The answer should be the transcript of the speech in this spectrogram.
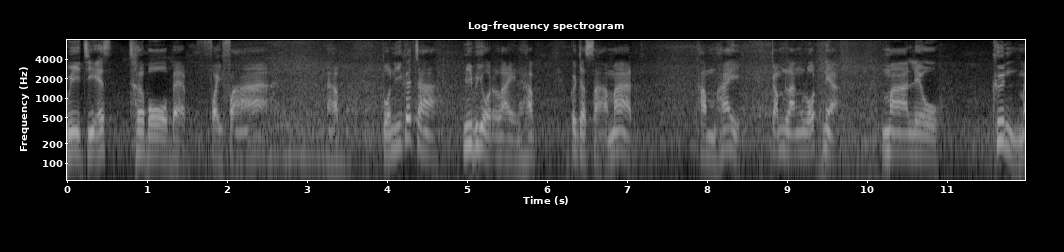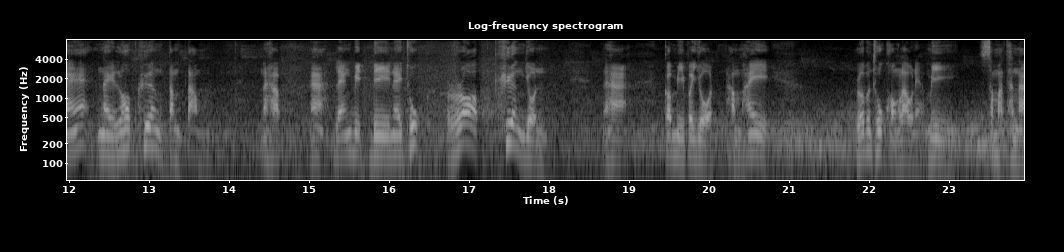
VGS Turbo แบบไฟฟ้านะครับ ตัวนี้ก็จะมีประโยชน์อะไรนะครับ ก็จะสามารถทำให้กำลังรถเนี่ยมาเร็วขึ้นแม้ในรอบเครื่องต่ำๆนะครับแรงบิดดีในทุกรอบเครื่องยนต์นะฮะ ก็มีประโยชน์ทำให้ รถบรรทุกของเราเนี่ยมีสมรรถนะ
